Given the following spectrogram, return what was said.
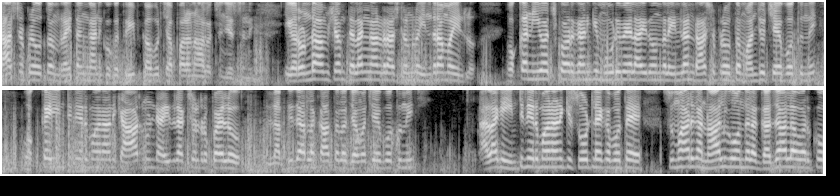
రాష్ట్ర ప్రభుత్వం రైతాంగానికి ఒక త్రీప్ కబుర్ చెప్పాలని ఆలోచన చేస్తుంది. ఇక రెండో అంశం తెలంగాణ రాష్ట్రంలో ఇందిరామ ఇండ్లు. ఒక్క నియోజకవర్గానికి మూడు వేల ఐదు వందల ఇండ్లను రాష్ట్ర ప్రభుత్వం మంజూరు చేయబోతుంది. ఒక్క ఇంటి నిర్మాణానికి ఆరు నుండి ఐదు లక్షల రూపాయలు లబ్ధిదారుల ఖాతాలో జమ చేయబోతుంది. అలాగే ఇంటి నిర్మాణానికి చోటు లేకపోతే సుమారుగా నాలుగు వందల గజాల వరకు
